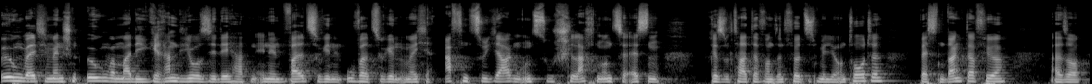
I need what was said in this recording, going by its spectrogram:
irgendwelche Menschen irgendwann mal die grandiose Idee hatten, in den Wald zu gehen, in den Urwald zu gehen, um welche Affen zu jagen und zu schlachten und zu essen. Resultat davon sind 40 Millionen Tote. Besten Dank dafür. Also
